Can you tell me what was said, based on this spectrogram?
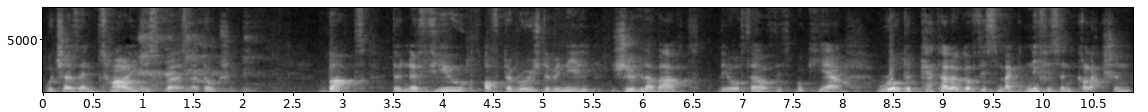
which was entirely dispersed at auction. But the nephew of Debruge-Duménil, Jules Labarte, the author of this book here, wrote a catalogue of this magnificent collection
